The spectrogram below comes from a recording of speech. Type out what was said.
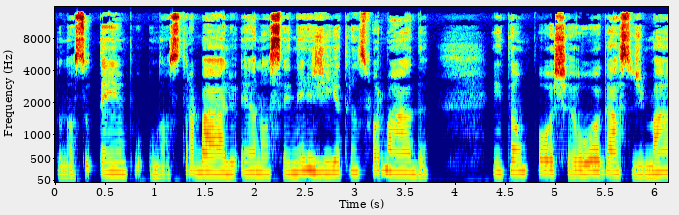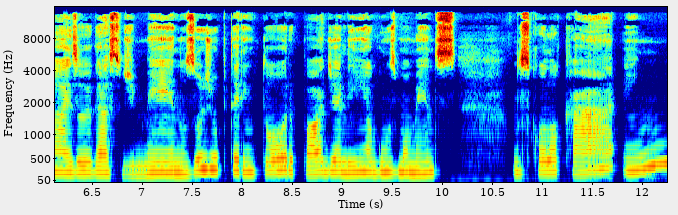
do nosso tempo, o nosso trabalho, é a nossa energia transformada. Então, poxa, ou eu gasto demais, ou eu gasto de menos. O Júpiter em touro pode ali, em alguns momentos, nos colocar em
